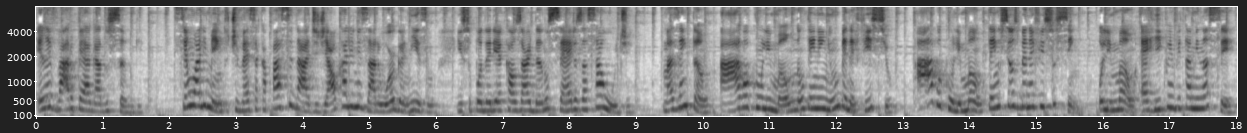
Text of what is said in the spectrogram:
elevar o pH do sangue. Se um alimento tivesse a capacidade de alcalinizar o organismo, isso poderia causar danos sérios à saúde. Mas então, a água com limão não tem nenhum benefício? A água com limão tem os seus benefícios sim. O limão é rico em vitamina C,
